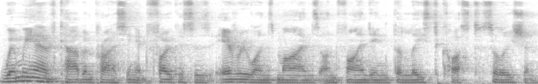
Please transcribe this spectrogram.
When we have carbon pricing, it focuses everyone's minds on finding the least cost solution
